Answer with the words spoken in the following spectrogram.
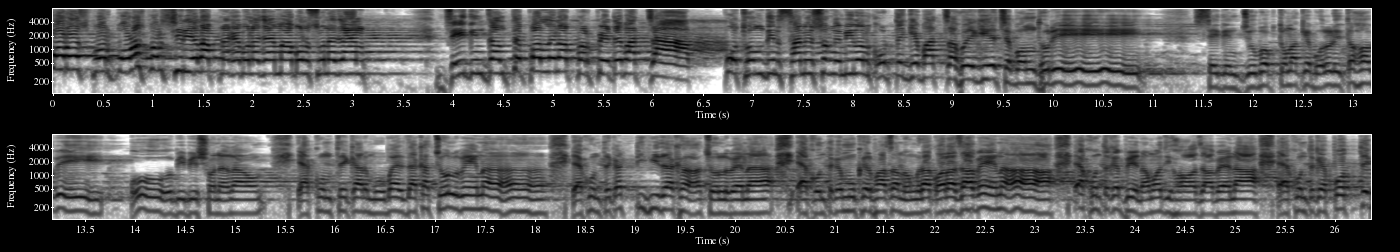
পরস্পর পরস্পর সিরিয়াল আপনাকে বলে যায়, মা বোন শুনে যান। যেই দিন জানতে পারলেন আপনার পেটে বাচ্চা, প্রথম দিন স্বামীর সঙ্গে মিলন করতে গিয়ে বাচ্চা হয়ে গিয়েছে, বন্ধুরে। সেই দিন যুবক তোমাকে বলে দিতে হবে ও বিবি, শোনে নাও, এখন থেকে আর মোবাইল দেখা চলবে না, এখন থেকে আর টিভি দেখা চলবে না, এখন থেকে মুখের ভাষা নোংরা করা যাবে না, এখন থেকে বেনামাজি হওয়া যাবে না, এখন থেকে প্রত্যেক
